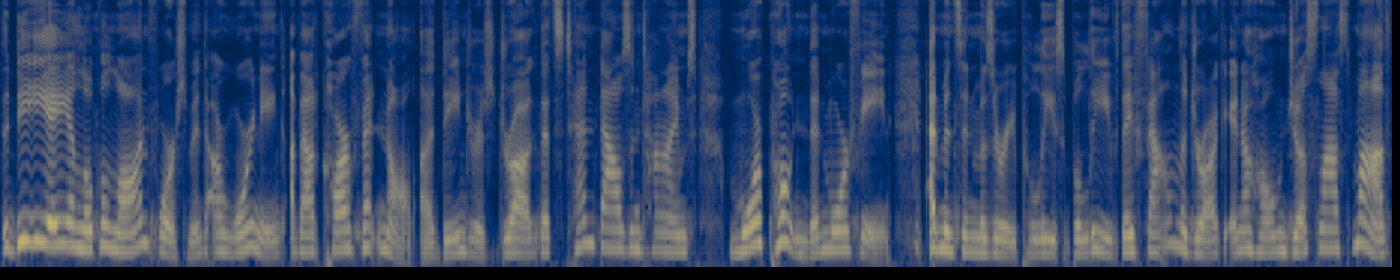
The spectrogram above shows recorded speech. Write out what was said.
The DEA and local law enforcement are warning about carfentanil a dangerous drug that's 10,000 times more potent than morphine. Edmundson, Missouri police believe they found the drug in a home just last month,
